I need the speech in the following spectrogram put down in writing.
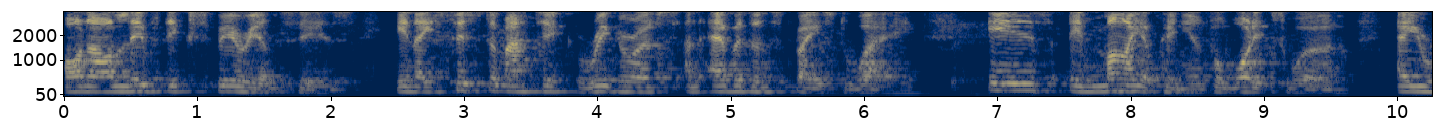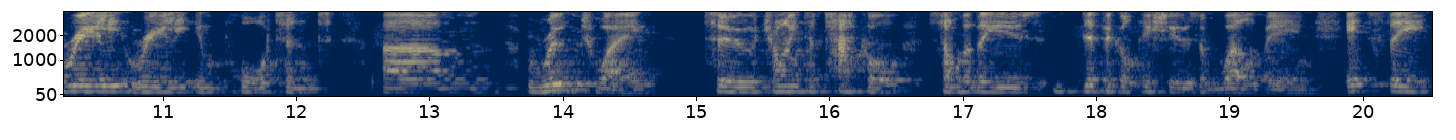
on our lived experiences in a systematic, rigorous, and evidence based way is, in my opinion, for what it's worth, a really, really important um, route way to trying to tackle some of these difficult issues of well-being. It's the,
